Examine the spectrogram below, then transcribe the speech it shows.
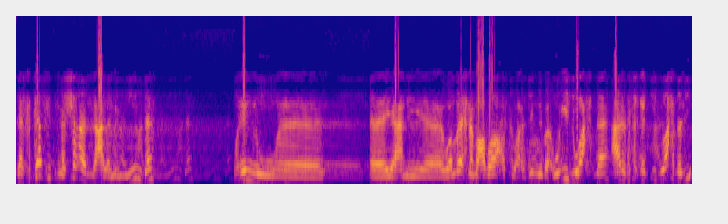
ده اختفت مشاعر العالميين ده وإنه آه آه يعني آه والله إحنا مع بعض وعايزين نبقى وإيد واحدة عارف حاجات إيد واحدة دي؟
